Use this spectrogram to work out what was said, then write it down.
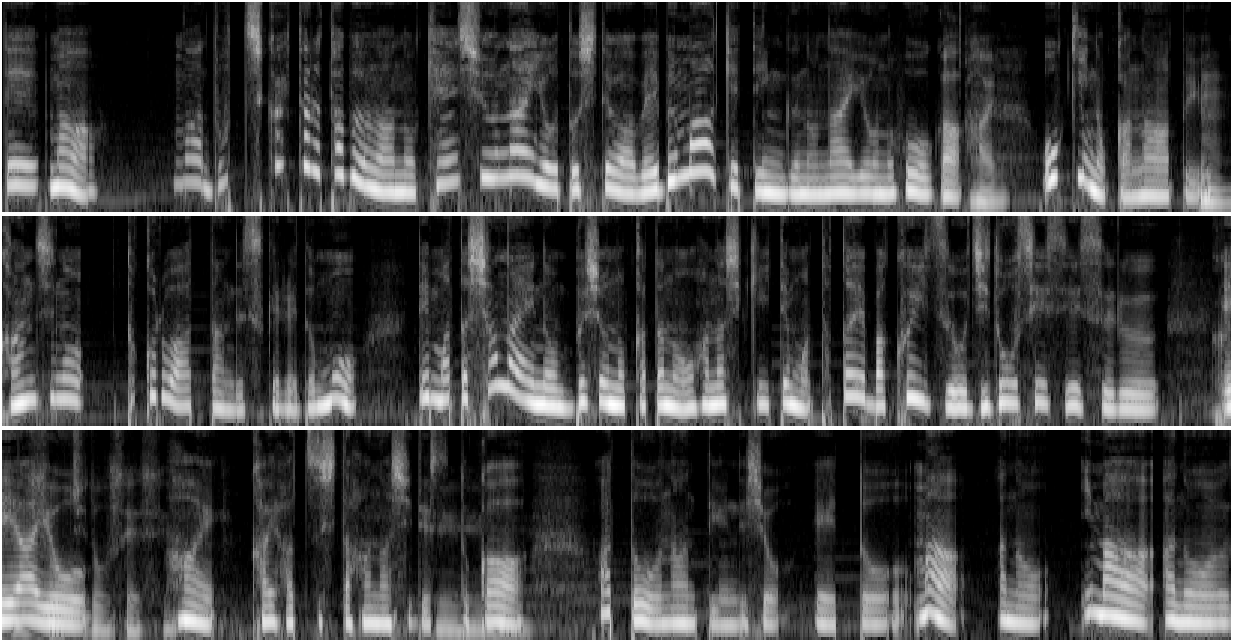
で、まあ、まあ、どっちか言ったら多分、あの、研修内容としては、ウェブマーケティングの内容の方がはい。大きいのかなという感じのところはあったんですけれども、でまた社内の部署の方のお話聞いても例えばクイズを自動生成する AI を自動生成。はい、開発した話ですとかあと何て言うんでしょうえっ、とまああの今あの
